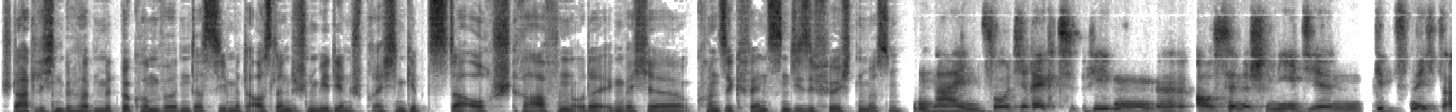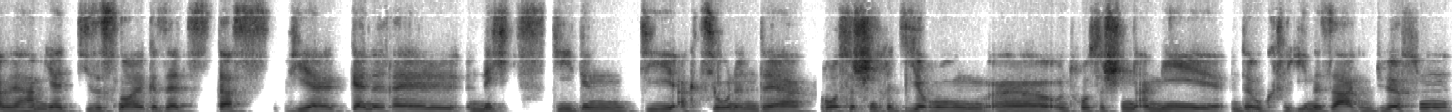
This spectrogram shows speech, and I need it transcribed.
staatlichen Behörden mitbekommen würden, dass Sie mit ausländischen Medien sprechen? Gibt es da auch Strafen oder irgendwelche Konsequenzen, die Sie fürchten müssen? Nein, so direkt wegen äh, ausländischer Medien gibt es nichts. Aber wir haben ja dieses neue Gesetz, dass wir generell nichts gegen die Aktionen der russischen Regierung äh, und russischen Armee in der Ukraine sagen dürfen,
